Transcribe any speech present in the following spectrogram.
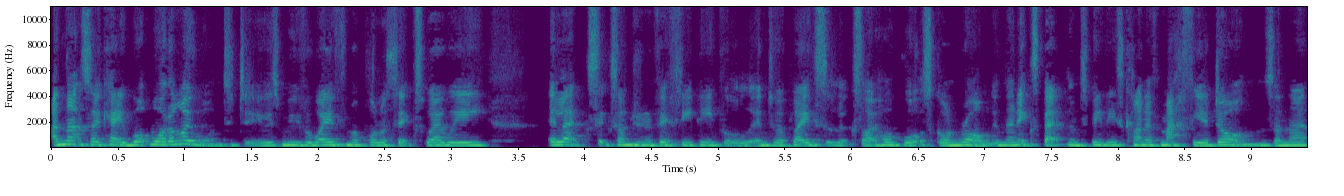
And that's okay. What what I want to do is move away from a politics where we elect 650 people into a place that looks like Hogwarts gone wrong and then expect them to be these kind of mafia dons. And uh,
